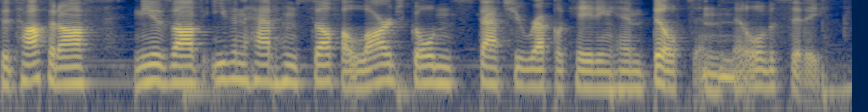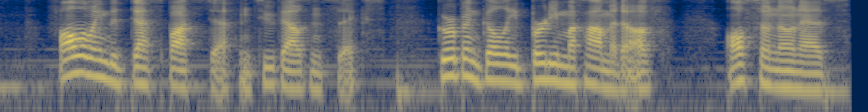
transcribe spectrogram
To top it off, Niyazov even had himself a large golden statue replicating him built in the middle of the city. Following the despot's death in 2006, Gurbanguly Berdimuhamedov, also known as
